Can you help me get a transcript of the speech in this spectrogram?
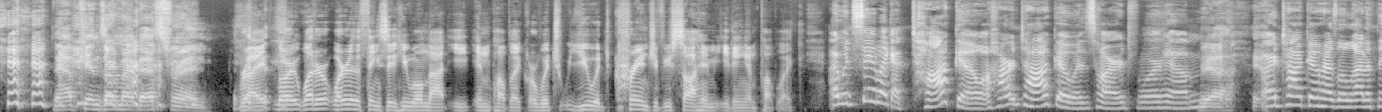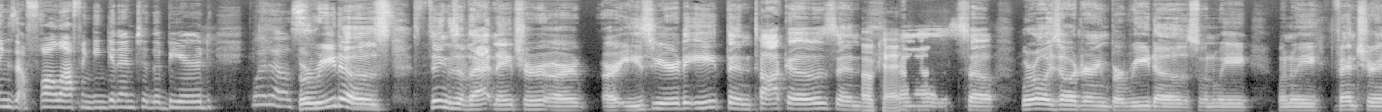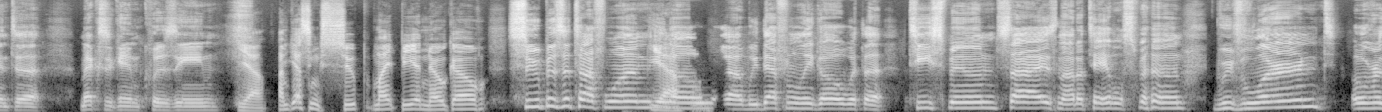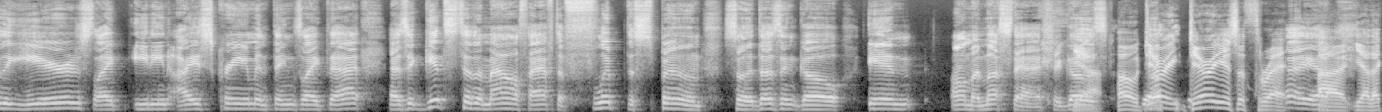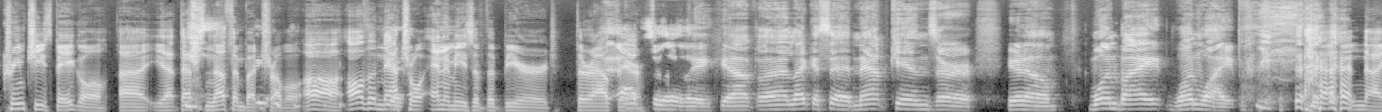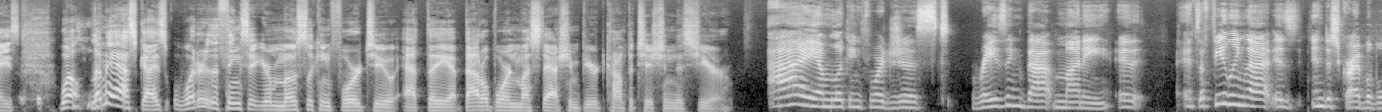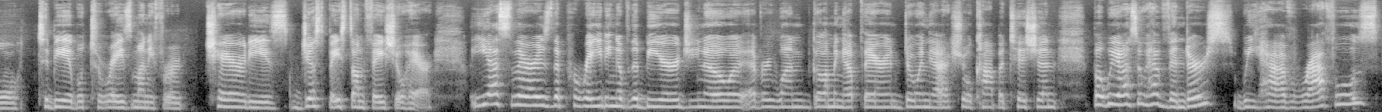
napkins are my best friend. Right, Lori. What are what are the things that he will not eat in public, or which you would cringe if you saw him eating in public? I would say like a taco. A hard taco is hard for him. Yeah, yeah. Our taco has a lot of things that fall off and can get into the beard. What else? Burritos, things of that nature are are easier to eat than tacos, and okay. Uh, so we're always ordering burritos when we when we venture into Mexican cuisine. Yeah. I'm guessing soup might be a no go. Soup is a tough one. Yeah. You know, uh, we definitely go with a teaspoon size, not a tablespoon. We've learned over the years, like eating ice cream and things like that, as it gets to the mouth, I have to flip the spoon so it doesn't go in on my mustache. It goes. Yeah. Oh, dairy dairy is a threat. Uh, yeah. Uh, yeah, that cream cheese bagel. Uh, yeah, that's nothing but trouble. Oh, all the natural yeah. enemies of the beard. They're out there. Absolutely. Yeah. But uh, like I said, napkins are you know one bite, one wipe. nice. Well, let me ask, guys, what are the things that you're most looking forward to at the Battle Born Mustache and Beard competition this year? I am looking forward to just raising that money. It, it's a feeling that is indescribable to be able to raise money for charities just based on facial hair. Yes, there is the parading of the beard, you know, everyone coming up there and doing the actual competition, but we also have vendors, we have raffles,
